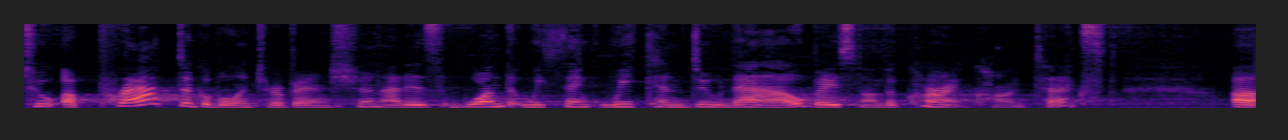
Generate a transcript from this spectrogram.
to a practicable intervention, that is one that we think we can do now based on the current context, uh,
